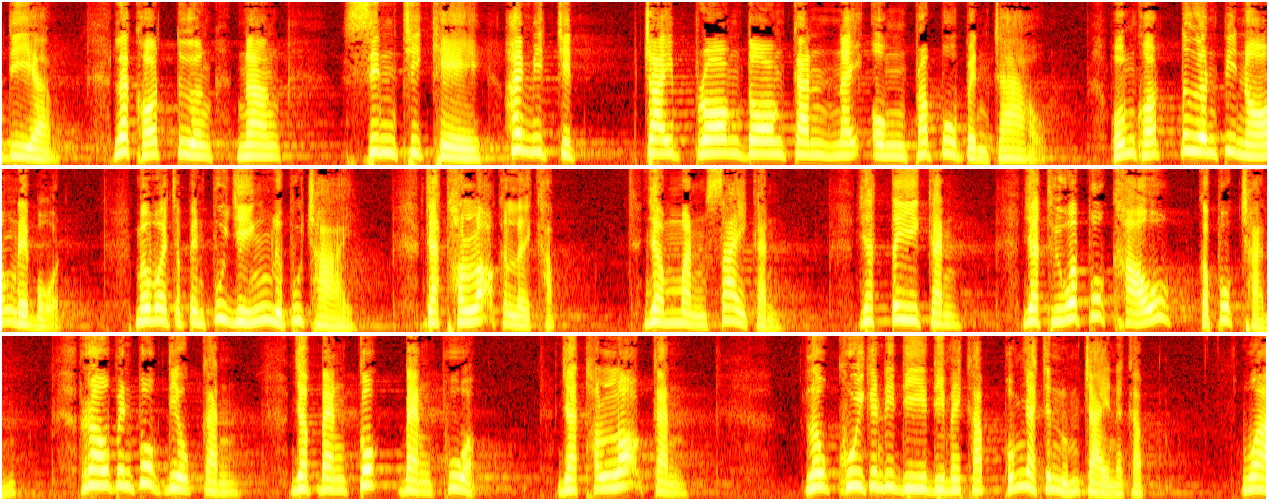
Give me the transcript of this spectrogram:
เดีย และขอเตือนนาง ซินทิเคให้มีจิตใจปรองดองกันในองค์พระผู้เป็นเจ้า ผมขอเตือนพี่น้องในโบสถ์ไม่ว่าจะเป็นผู้หญิงหรือผู้ชาย อย่าทะเลาะกันเลยครับ อย่าหมั่นไส้กัน อย่าตีกัน อย่าถือว่าพวกเขากับพวกฉัน เราเป็นพวกเดียวกัน อย่าแบ่งกกแบ่งพวก อย่าทะเลาะกัน เราคุยกันดีๆ ดีไหมครับ ผมอยากจะหนุนใจนะครับ ว่า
